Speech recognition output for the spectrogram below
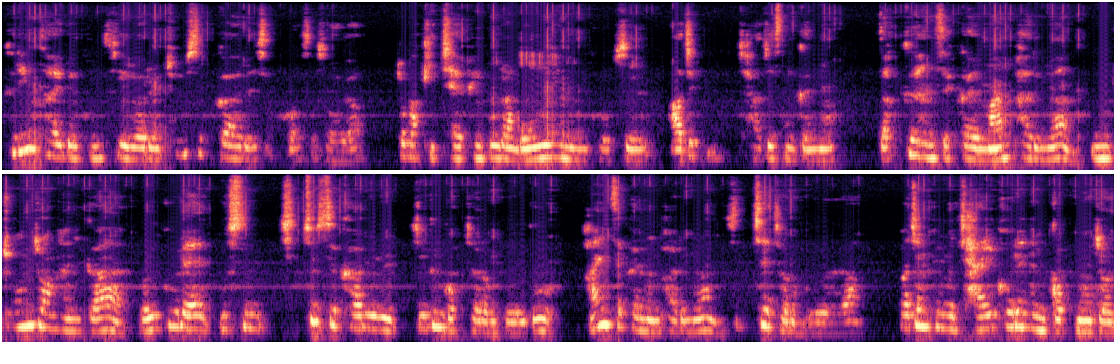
크림 타입의 컨실러를 두 색깔을 섞어서 써요. 정확히 제 피부랑 어울리는 것을 아직 못 찾았으니까요. 다크한 색깔만 바르면 너무 쫀쫀하니까 얼굴에 무슨 치투스 가루를 찍은 것처럼 보이고 하얀 색깔만 바르면 시체처럼 보여요. 화장품을 잘 고르는 것마저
